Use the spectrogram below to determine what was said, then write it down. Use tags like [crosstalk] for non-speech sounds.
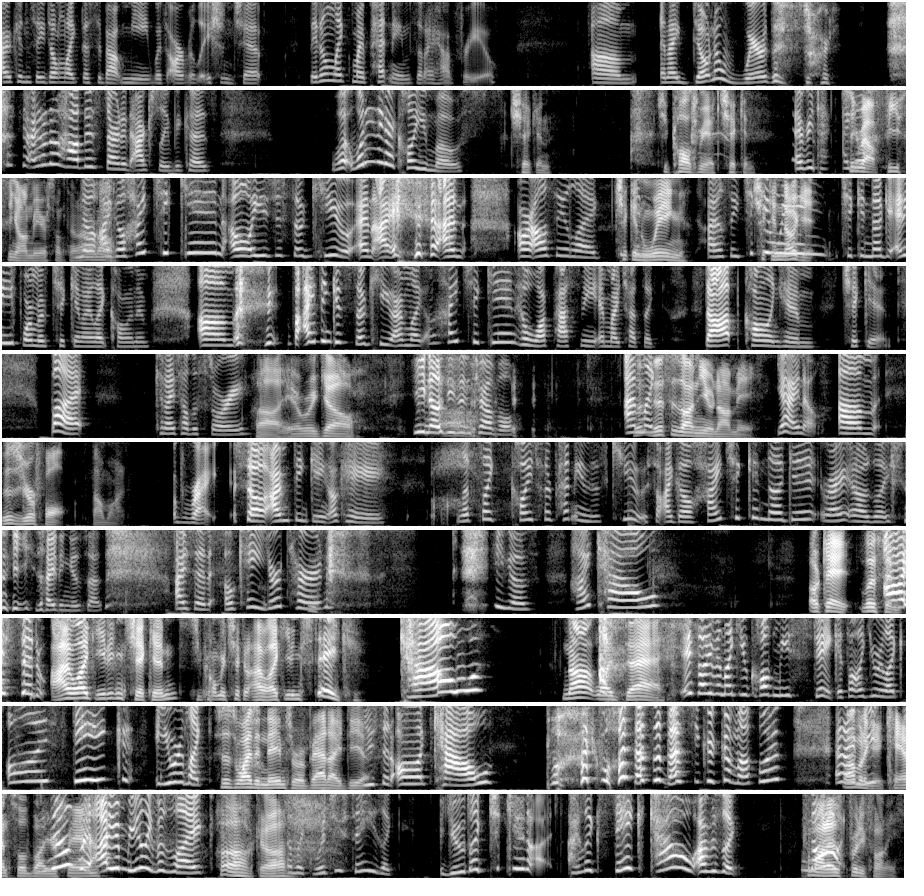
I can say don't like this about me with our relationship. They don't like my pet names that I have for you. Um, and I don't know where this [laughs] started. I don't know how this started actually because what what do you think I call you most? Chicken. She calls me a chicken. Every time I Think about feasting on me or something. I No, don't I, go, "Hi chicken." Oh, he's just so cute. And I [laughs] and or I'll say like chicken wing. I'll say chicken, Chicken wing, nugget. chicken nugget, any form of chicken. I like calling him. Um, [laughs] but I think it's so cute. I'm like, oh hi chicken. He'll walk past me, and my chat's like, stop calling him chicken. But can I tell the story? Ah, here we go. He knows he's in trouble. [laughs] I'm like, this is on you, not me. yeah, I know. Um, This is your fault, not mine. Right. So I'm thinking, okay, let's like call each other pet names. It's cute. So I go, hi, chicken nugget, right? And I was like, [laughs] he's hiding his head. I said, okay, your turn. [laughs] he goes, hi, cow. Okay, listen. I said, I like eating chicken. So you call me chicken. I like eating steak. cow? Not like [laughs] that. It's not even like you called me steak. It's not like you were like, oh, steak. You were like, this is why the names are a bad idea. you said, oh, cow. [laughs] like, what? That's the best you could come up with? And I'm gonna imme- get canceled by No, your but. I immediately was like, oh god. I'm like, what'd you say? He's like, you like chicken? I, I like steak, cow. I was like, Come on, it was pretty funny.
